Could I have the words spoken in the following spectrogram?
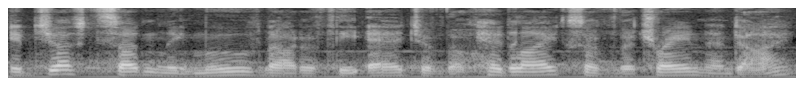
it just suddenly moved out of the edge of the headlights of the train and I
